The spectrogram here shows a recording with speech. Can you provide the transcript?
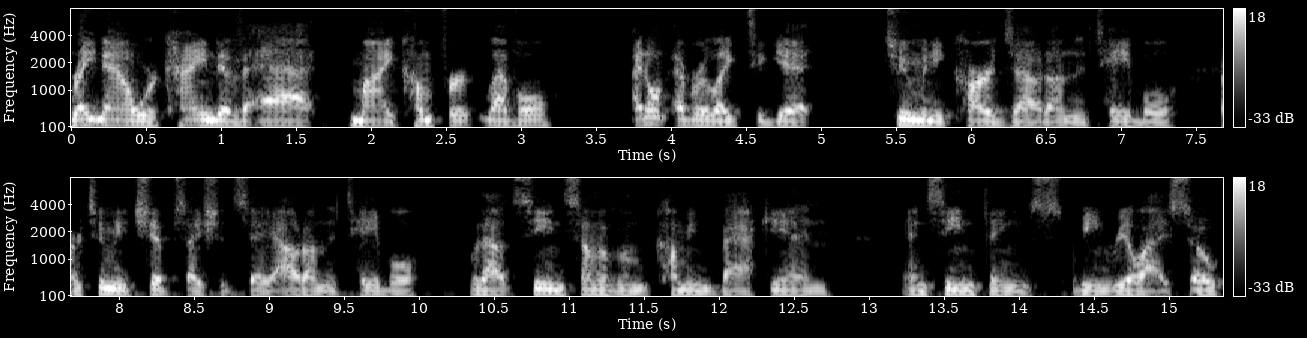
Right now we're kind of at my comfort level. I don't ever like to get too many cards out on the table or too many chips I should say out on the table without seeing some of them coming back in and seeing things being realized. So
